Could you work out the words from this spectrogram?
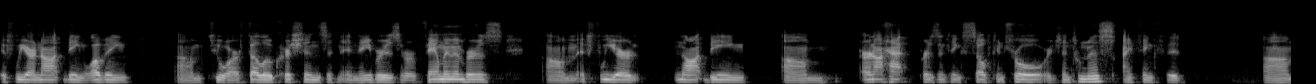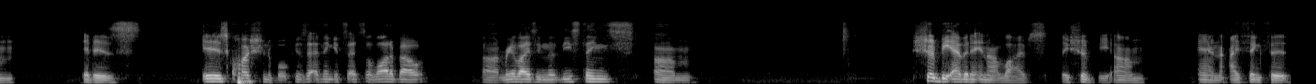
if we are not being loving um, to our fellow Christians and, and, neighbors or family members. Um, if we are not being um, are not ha- presenting self control or gentleness, I think that um, it is it is questionable because I think it's it's a lot about um, realizing that these things um, should be evident in our lives. They should be, and I think that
